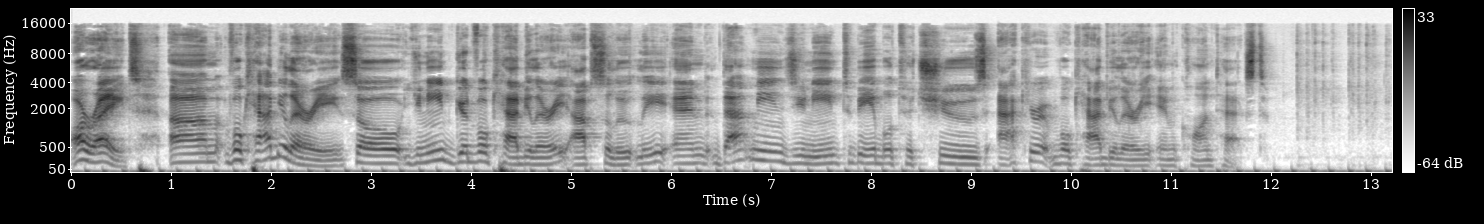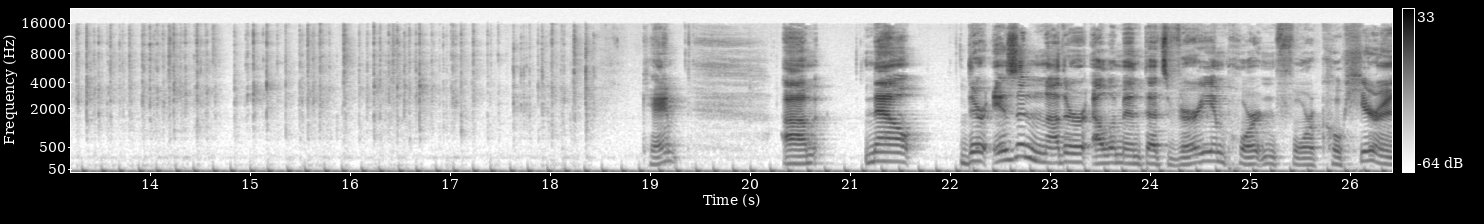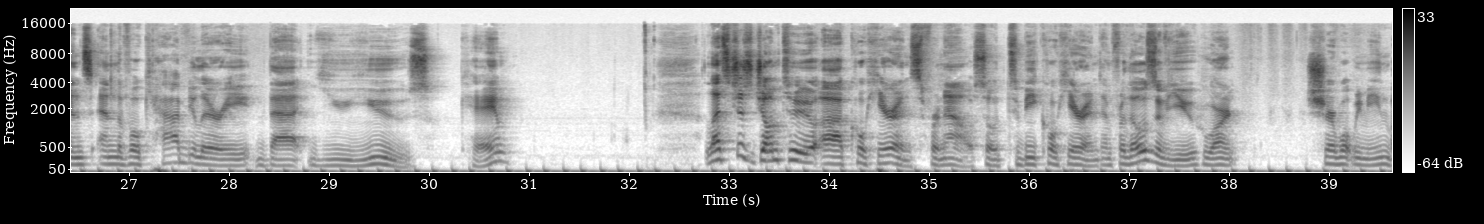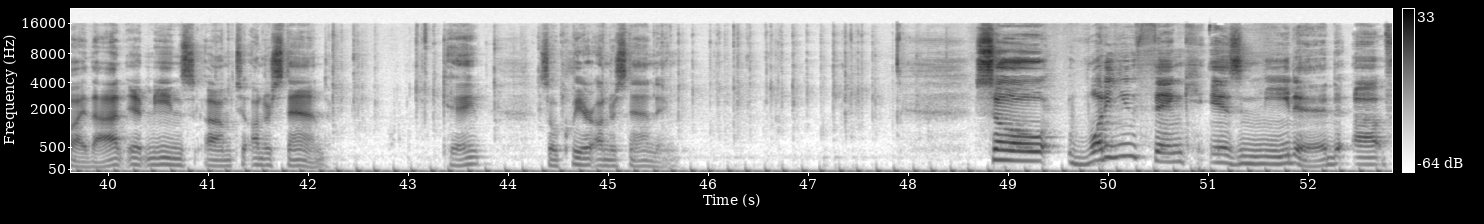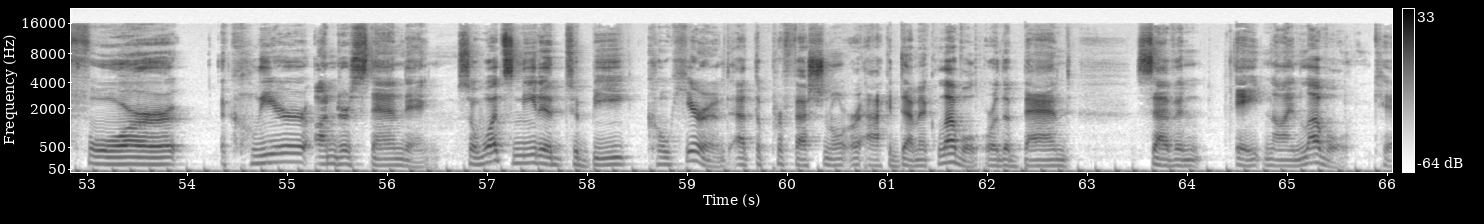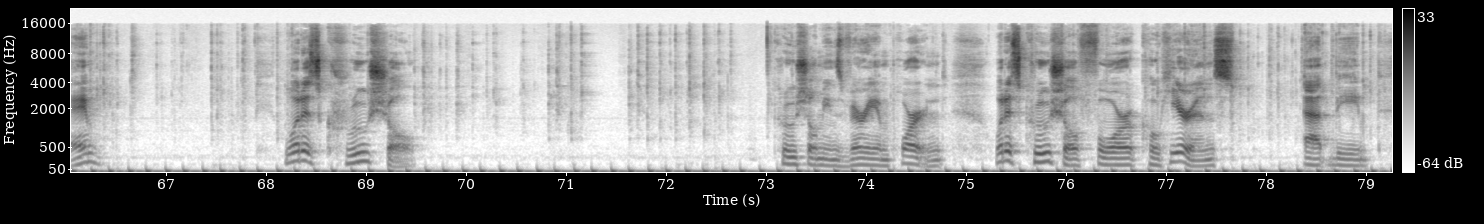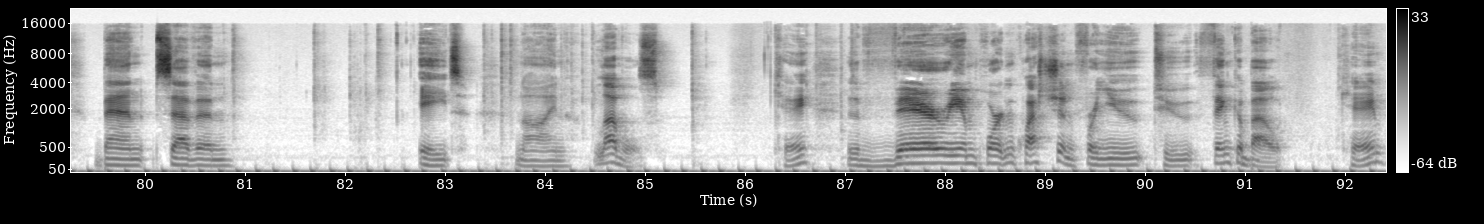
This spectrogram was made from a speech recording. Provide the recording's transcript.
All right. Um, vocabulary. So you need good vocabulary, absolutely. And that means you need to be able to choose accurate vocabulary in context. Okay. Um, now, there is another element that's very important for coherence and the vocabulary that you use. Okay. Let's just jump to uh, coherence for now. So, to be coherent, and for those of you who aren't sure what we mean by that, it means um, to understand. Okay. So, clear understanding. So, what do you think is needed uh, for a clear understanding? So, what's needed to be coherent at the professional or academic level or the band 7, 8, 9 level? Okay. What is crucial? Crucial means very important. What is crucial for coherence? At the band 7, 8, 9 levels. Okay, it's a very important question for you to think about. Okay.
